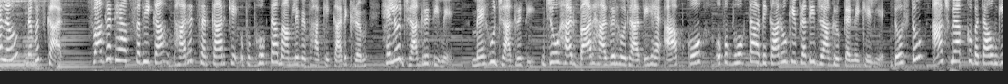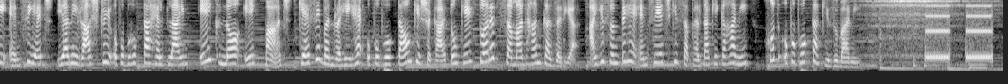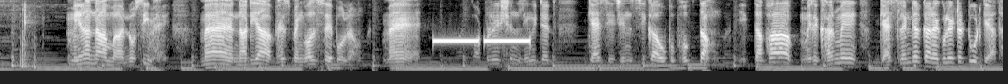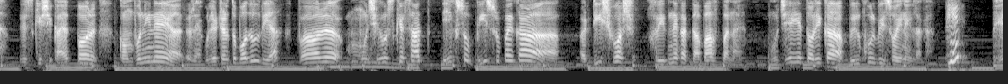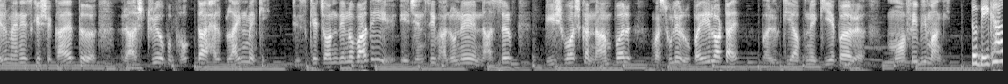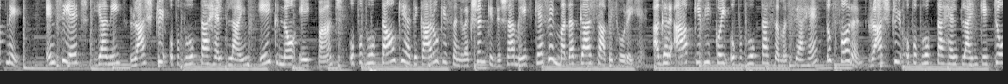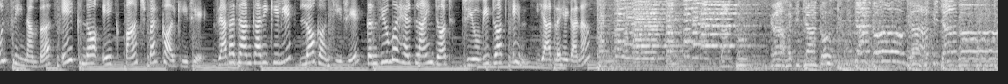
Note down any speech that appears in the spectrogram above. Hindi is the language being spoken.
हेलो, नमस्कार। स्वागत है आप सभी का भारत सरकार के उपभोक्ता मामले विभाग के कार्यक्रम हेलो जागृति में। मैं हूँ जागृति, जो हर बार हाजिर हो जाती है आपको उपभोक्ता अधिकारों के प्रति जागरूक करने के लिए। दोस्तों, आज मैं आपको बताऊँगी एनसीएच, यानी राष्ट्रीय उपभोक्ता हेल्पलाइन एक नौ एक पाँच, कैसे बन रही है उपभोक्ताओं की शिकायतों के त्वरित समाधान का ज़रिया। आइए सुनते हैं एनसीएच की सफलता की कहानी, खुद उपभोक्ता की जुबानी। मेरा नाम नोसीम है। मैं नाडिया वेस्ट बंगाल से बोल रहा हूँ। मैं कॉरपोरेशन लिमिटेड गैस एजेंसी का उपभोक्ता हूँ। एक दफ़ा मेरे घर में गैस सिलेंडर का रेगुलेटर टूट गया था, जिसकी शिकायत पर कंपनी ने रेगुलेटर तो बदल दिया, पर मुझे उसके साथ 120 रुपए का डिश वॉश खरीदने का दबाव बनाया। मुझे ये तरीका बिल्कुल भी सही नहीं लगा। फिर? फिर मैंने इसकी शिकायत राष्ट्रीय उपभोक्ता हेल्पलाइन में की, जिसके चौदह दिनों बाद ही एजेंसी वालों ने न सिर्फ़ डिश वॉश का नाम पर वसूले रुपए ही लौटाए, बल्कि अपने किए पर माफ़ी भी मांगी। तो देखा आपने? एनसीएच, यानी राष्ट्रीय उपभोक्ता हेल्पलाइन एक नौ एक पाँच, उपभोक्ताओं के अधिकारों के संरक्षण की दिशा में कैसे मददगार साबित हो रही है? अगर आपकी भी कोई उपभोक्ता समस्या है तो फ़ौरन राष्ट्रीय उपभोक्ता हेल्पलाइन के टोल फ्री नंबर एक नौ एक पाँच आरोप कॉल कीजिए। ज़्यादा जानकारी के लिए लॉग ऑन कीजिए consumer helpline dot G O V dot in याद रहेगा ना? ग्राहक जागो जागो, ग्राहक जागो।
